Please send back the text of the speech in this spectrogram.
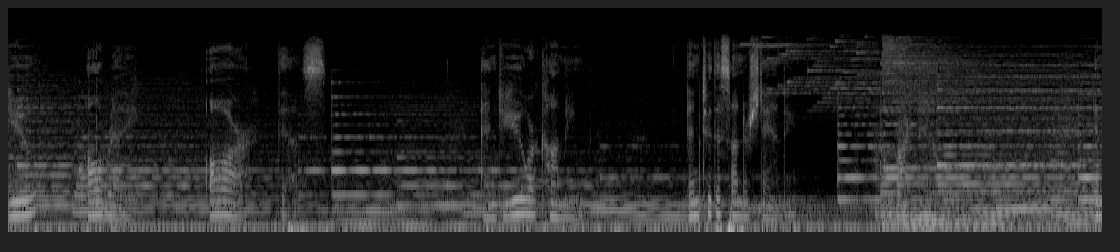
You already are this. And you are coming into this understanding right now. In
